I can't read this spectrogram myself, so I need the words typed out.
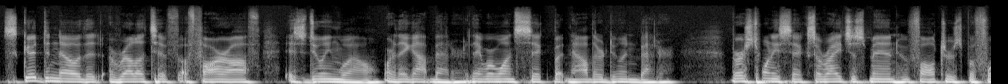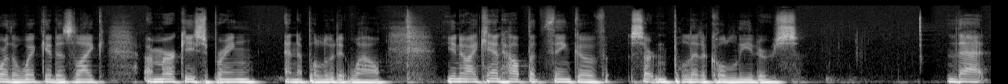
It's good to know that a relative afar off is doing well or they got better. They were once sick, but now they're doing better. Verse 26 A righteous man who falters before the wicked is like a murky spring and a polluted well. You know, I can't help but think of certain political leaders that,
